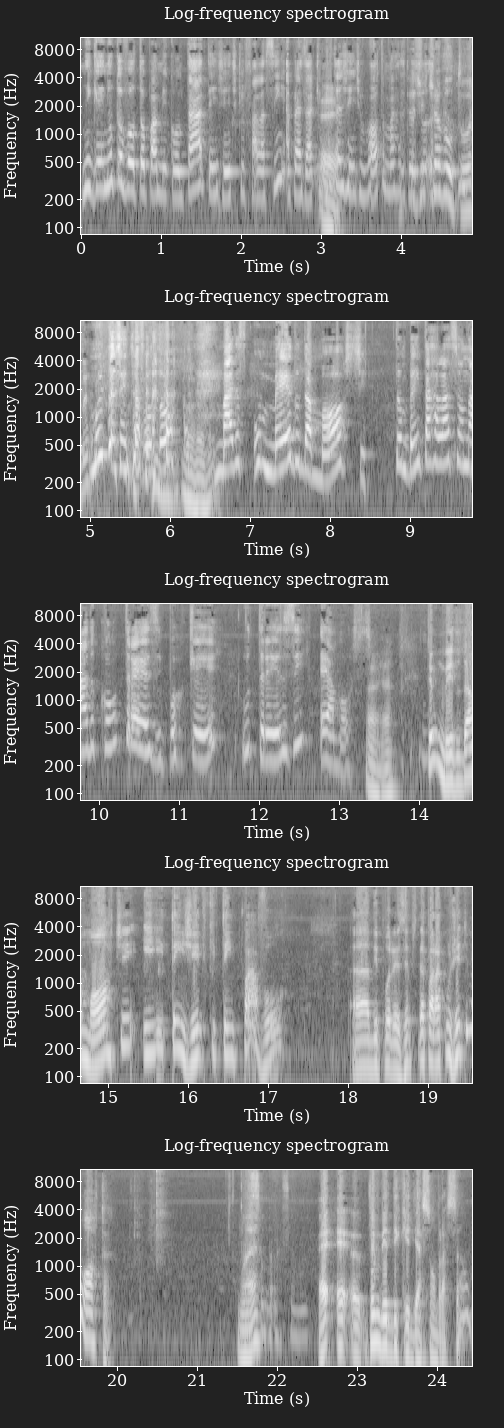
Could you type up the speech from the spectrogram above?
ninguém nunca voltou para me contar. Tem gente que fala assim, apesar que é. muita gente volta, mas. Muita pessoas... gente já voltou, né? Muita gente já voltou. uhum. Mas o medo da morte também está relacionado com o 13, porque o 13 é a morte. É. Tem um medo da morte e tem gente que tem pavor uh, de, por exemplo, se deparar com gente morta. Não é? Assombração. É, é, tem medo de quê? De assombração?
